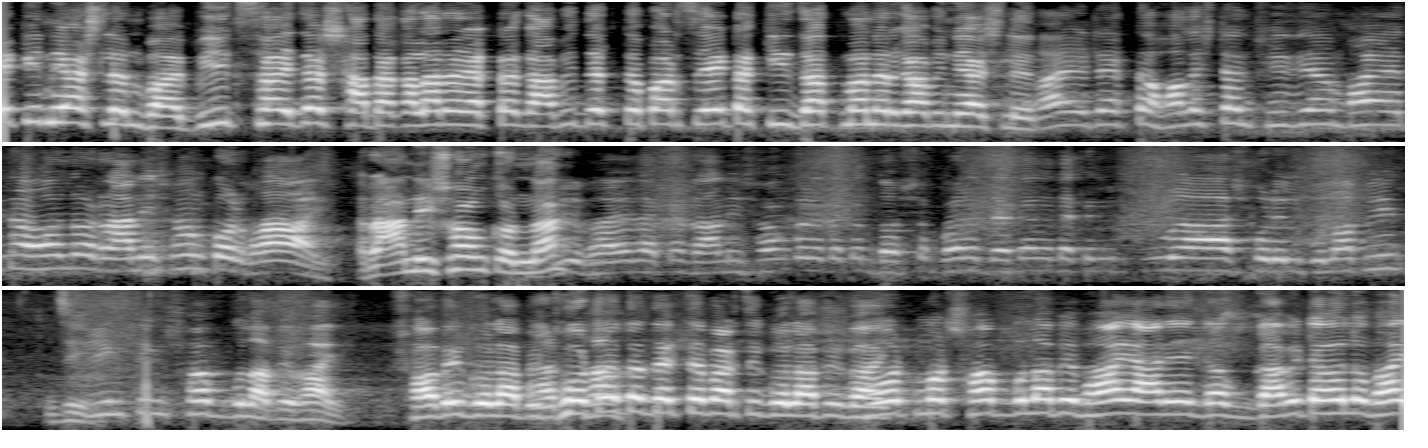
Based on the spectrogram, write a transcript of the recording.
একই নিয়ে আসলেন ভাই বিগ সাইজের সাদা কালারের একটা গাবি দেখতে পারছে এটা কি জাতমানের গাবি নিয়ে আসলেন? ভাই এটা একটা হলস্টাইন ফ্রিজিয়াম ভাই এটা হলো রানী শঙ্কর ভাই। রানী শঙ্কর না? জি ভাই দেখেন রানী শঙ্করে দেখেন দর্শক ভাই দেখেন দেখেন পুরা শরীর গোলাপি জি। টিং টিং সব গোলাপি ভাই। সবই গোলাপি ছোট তো দেখতে পারছি গোলাপি ভাই। মোট মোট সব গোলাপি ভাই আর এই গাবিটা হলো ভাই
